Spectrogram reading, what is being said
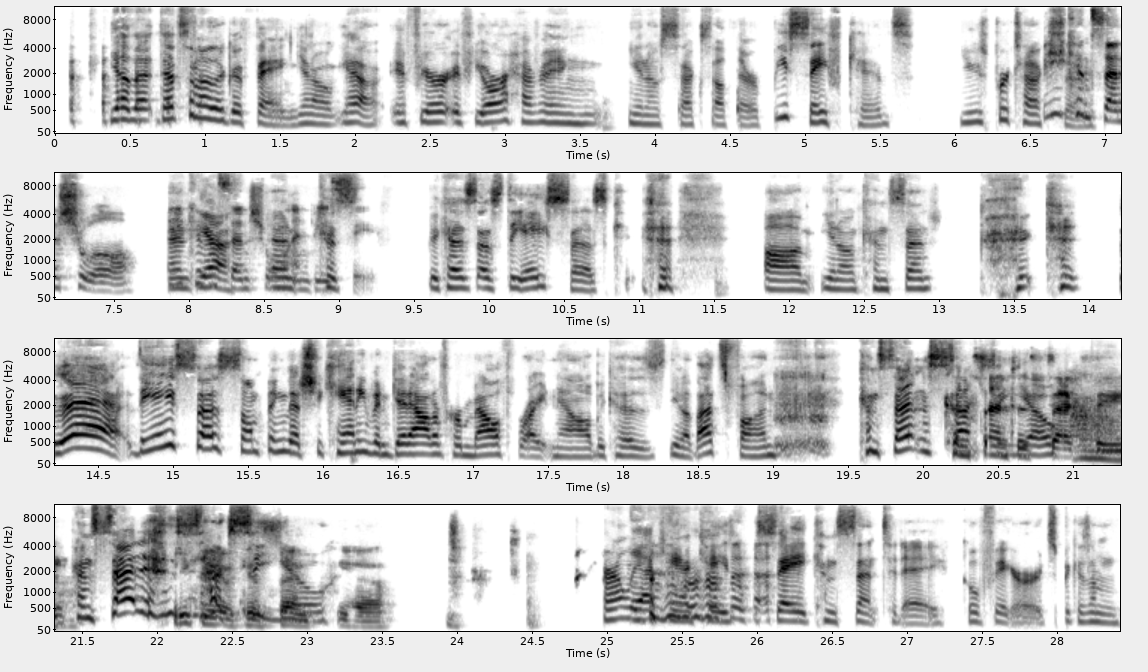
yeah that that's another good thing you know yeah if you're if you're having you know sex out there be safe kids use protection. Be consensual. Be And- yeah, consensual and and, be 'cause- safe. because as the ace says um you know consent yeah, the ace says something that she can't even get out of her mouth right now because you know that's fun consent is sexy Consent is yo sexy. consent is Speaking sexy consent, yo yeah. apparently i can't say consent today go figure it's because i'm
